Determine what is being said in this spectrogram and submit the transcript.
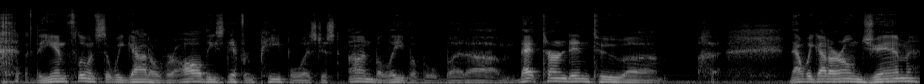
the influence that we got over all these different people is just unbelievable. But um, that turned into uh, now we got our own gym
